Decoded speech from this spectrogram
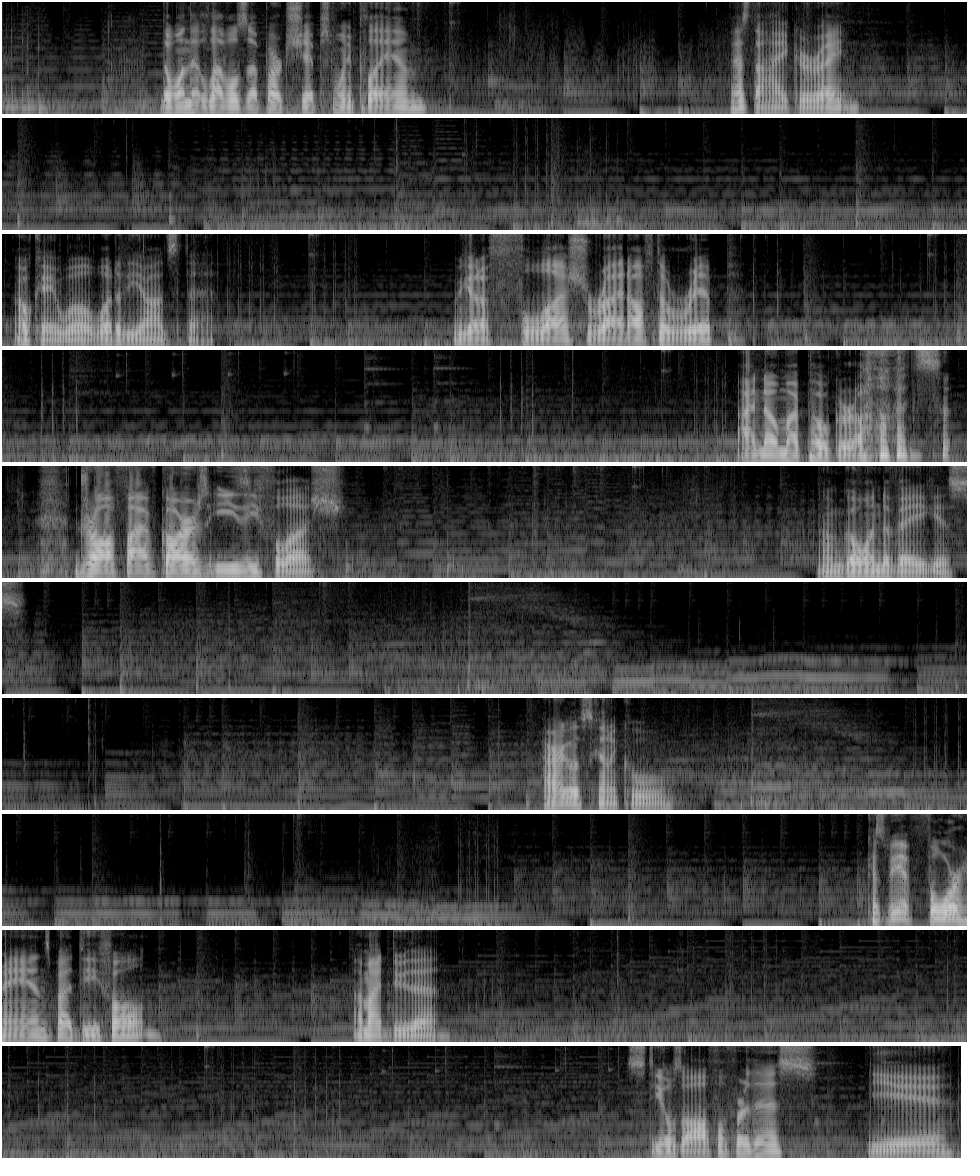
The one that levels up our chips when we play him? That's the hiker, right? Okay, well, what are the odds of that? We got a flush right off the rip. I know my poker odds. Draw five cards, easy flush. I'm going to Vegas. Hieroglyph's kind of cool. Because we have four hands by default. I might do that. Steel's awful for this. Yeah.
